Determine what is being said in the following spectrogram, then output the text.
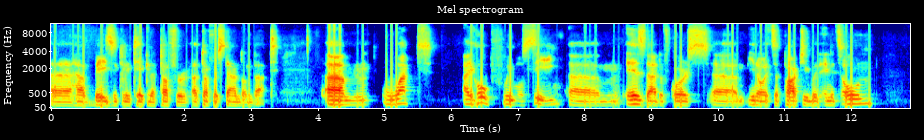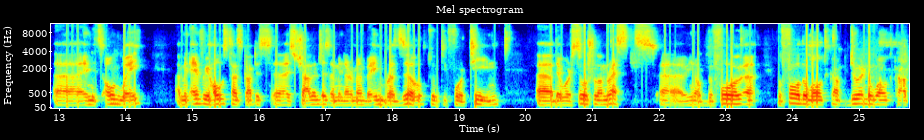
have basically taken a tougher a tougher stand on that. Um, what I hope we will see um, is that, of course, um, you know, it's a party within its own uh, in its own way. I mean, every host has got its, uh, its challenges. I mean, I remember in Brazil, 2014, uh, there were social unrests. Uh, you know, before uh, before the World Cup, during the World Cup.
